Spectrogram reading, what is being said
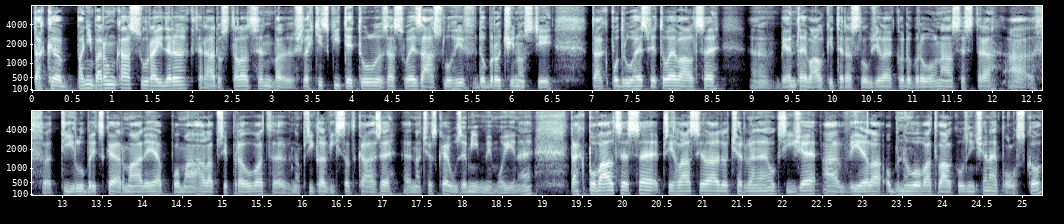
Tak eh, paní baronka Sue Ryder, která dostala ten šlechtický titul za svoje zásluhy v dobročinnosti, tak po druhé světové válce během té války teda sloužila jako dobrovolná sestra a v týlu britské armády a pomáhala připravovat eh, například výsadkáře eh, na české území mimo jiné, tak po válce se přihlásila do Červeného kříže a vyjela obnovovat válkou zničené Polsko.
